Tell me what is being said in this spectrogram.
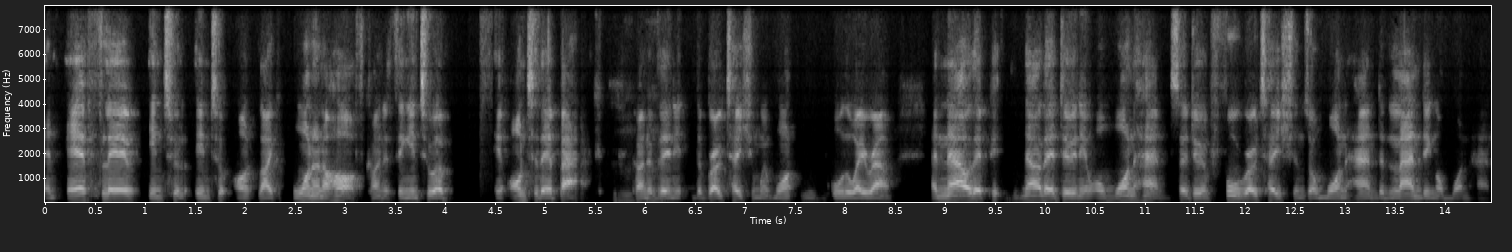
an air flare into into on, like one and a half kind of thing into a onto their back. Kind of then it, the rotation went one all the way around. And now they're now they're doing it on one hand, so doing full rotations on one hand and landing on one hand,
